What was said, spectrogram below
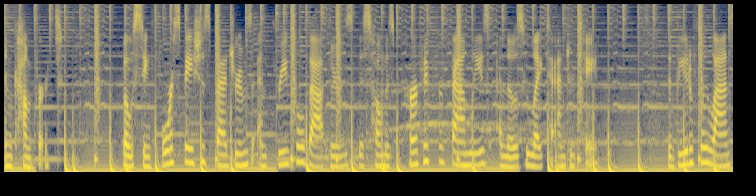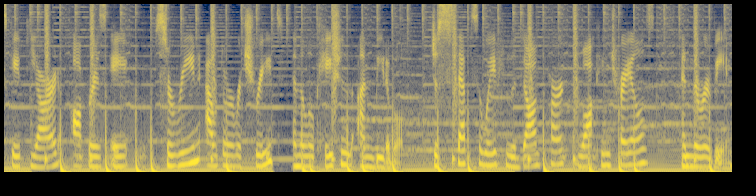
and comfort. Boasting four spacious bedrooms and three full bathrooms, this home is perfect for families and those who like to entertain. The beautifully landscaped yard offers a serene outdoor retreat, and the location is unbeatable, just steps away from the dog park, walking trails, and the ravine.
